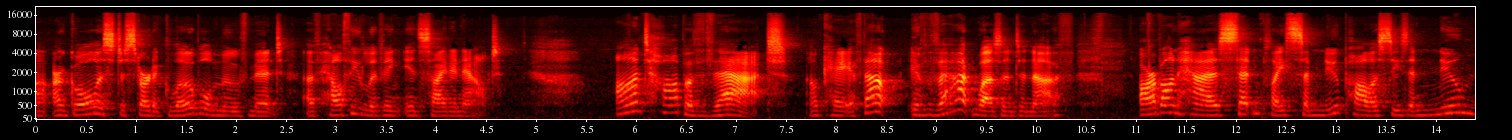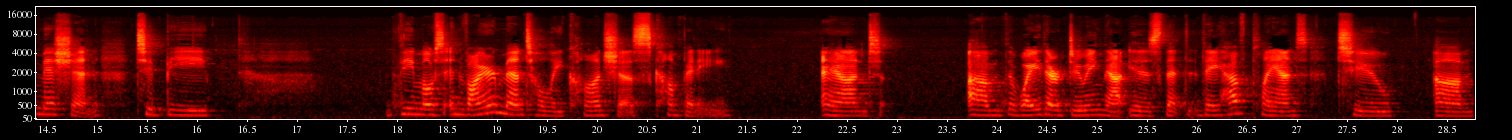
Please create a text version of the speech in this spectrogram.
Uh, our goal is to start a global movement of healthy living inside and out. On top of that, okay, if that if that wasn't enough, Arbonne has set in place some new policies and new mission to be the most environmentally conscious company. And um, the way they're doing that is that they have plans to um,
